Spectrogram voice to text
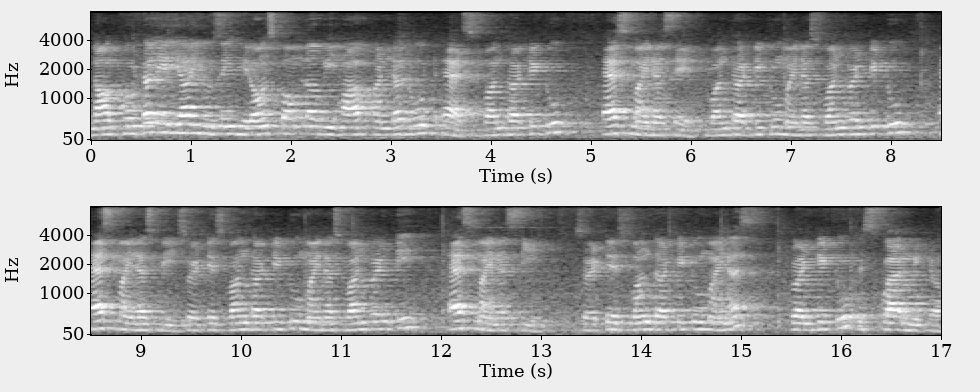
Now total area using Heron's formula we have under root S 132 S minus A 132 minus 122 S minus B. So it is 132 minus 120 S minus C. So it is 132 minus 22 square meter.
